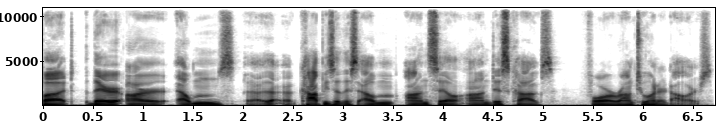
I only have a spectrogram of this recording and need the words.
but there are albums, uh, uh, copies of this album on sale on Discogs for around two hundred dollars,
